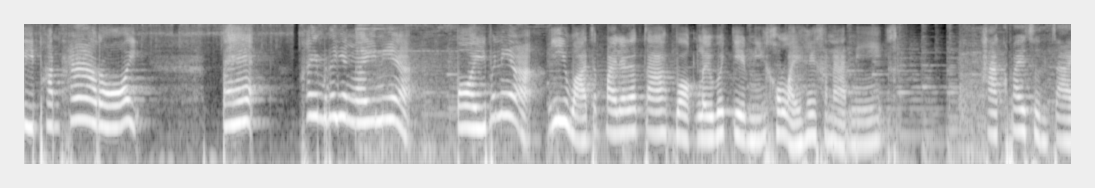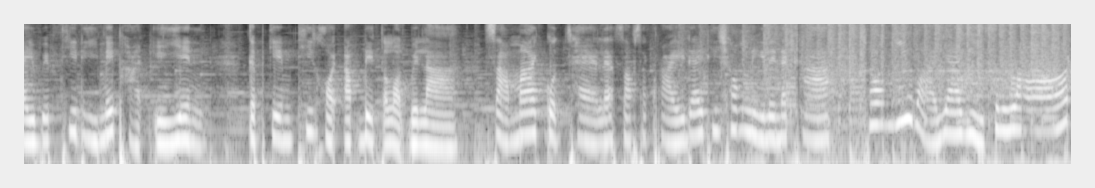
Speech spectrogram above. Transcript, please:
184,500แปะให้มาได้ยังไงเนี่ย ปล่อยปะเนี่ย ยี่หวาจะไปแล้วนะจ๊ะ บอกเลยว่าเกมนี้เขาไหลให้ขนาดนี้ หากใครสนใจเว็บที่ดีไม่ผ่านเอเย่นกับเกมที่คอยอัปเดตตลอดเวลา สามารถกดแชร์และ Subscribe ได้ที่ช่องนี้เลยนะคะ ช่องยี่หวายาหยีสล็อต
